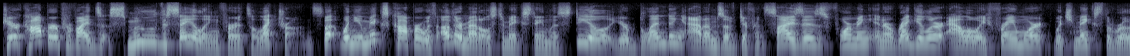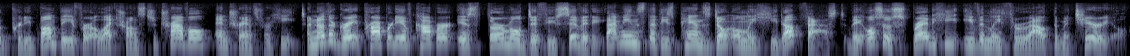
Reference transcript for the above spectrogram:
pure copper provides smooth sailing for its electrons. But when you mix copper with other metals to make stainless steel, you're blending atoms of different sizes, forming an irregular alloy framework which makes the road pretty bumpy for electrons to travel and transfer heat. Another great property of copper is thermal diffusivity. That means that these pans don't only heat up fast, they also spread heat evenly throughout the material,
